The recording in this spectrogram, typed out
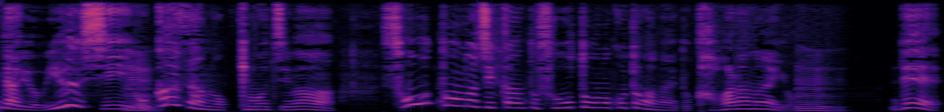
んだよ言うし、うんお母さんの気持ちは相当の時間と相当のことがないと変わらないよ、うん。で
